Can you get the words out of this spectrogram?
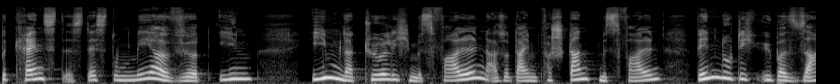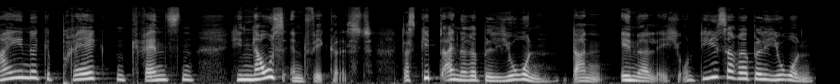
begrenzt ist, desto mehr wird ihm ihm natürlich missfallen, also deinem Verstand missfallen, wenn du dich über seine geprägten Grenzen hinaus entwickelst. Das gibt eine Rebellion dann innerlich. Und diese Rebellion,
